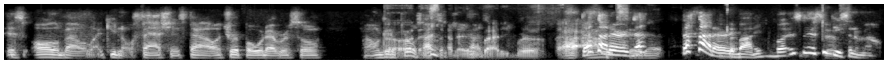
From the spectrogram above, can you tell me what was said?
it's all about like, you know, fashion, style, trip or whatever. So I don't get Dog, approached. That's not everybody, bro. I, That's not every- that That's not everybody, but it's, it's a Yeah. decent amount.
